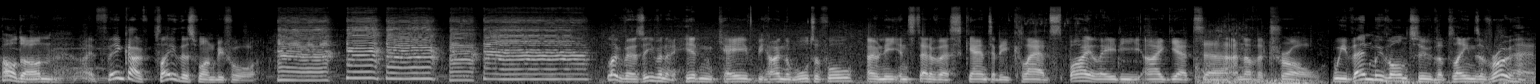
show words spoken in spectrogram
Hold on, I think I've played this one before. Look, there's even a hidden cave behind the waterfall, only instead of a scantily clad spy lady, I get uh, another troll. We then move on to the Plains of Rohan,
